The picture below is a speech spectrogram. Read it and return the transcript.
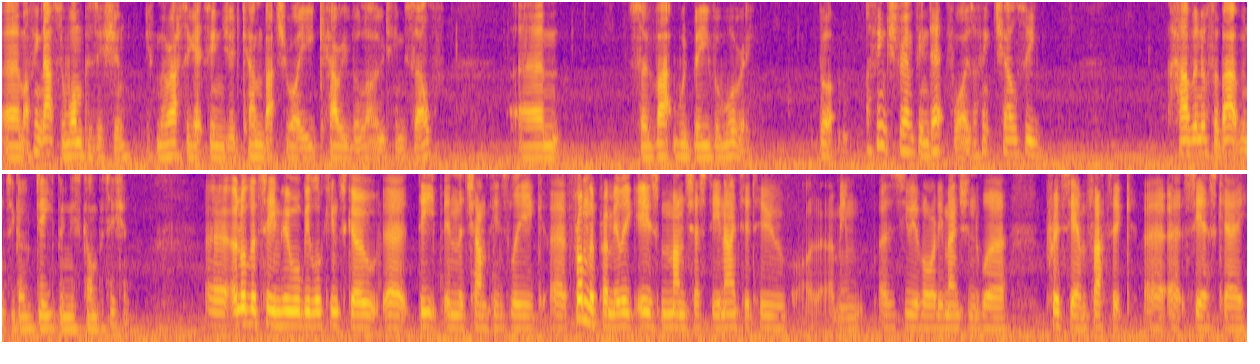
Um, I think that's the one position. If Morata gets injured, can Batshuayi carry the load himself? Um, so that would be the worry. But I think strength in depth wise, I think Chelsea have enough about them to go deep in this competition. Uh, another team who will be looking to go uh, deep in the Champions League uh, from the Premier League is Manchester United, who, I mean, as you have already mentioned, were pretty emphatic uh, at CSK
